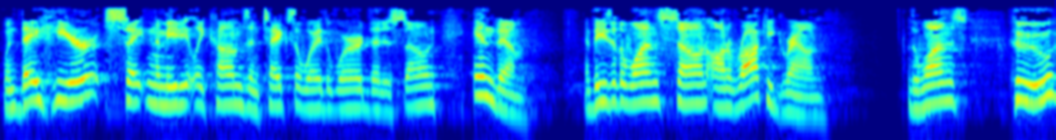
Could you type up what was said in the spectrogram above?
When they hear, Satan immediately comes and takes away the word that is sown in them. And these are the ones sown on rocky ground. The ones who,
